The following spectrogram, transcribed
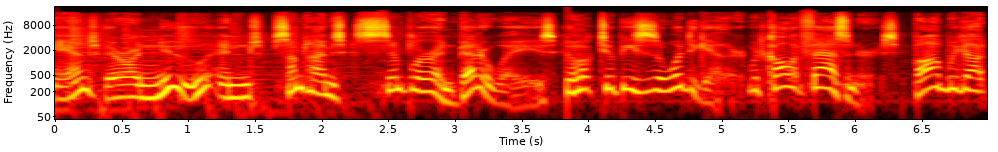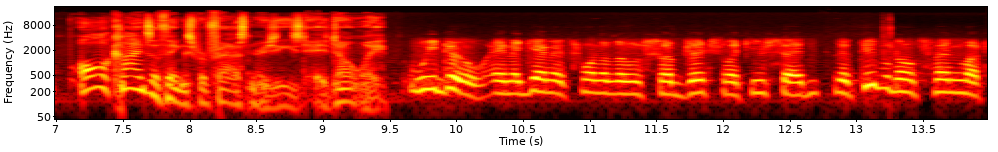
And there are new and sometimes simpler and better ways to hook two pieces of wood together. We'd call it fasteners. Bob, we got all kinds of things for fasteners these days, don't we? We do. And again, it's one of those subjects, like you said, that people don't spend much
